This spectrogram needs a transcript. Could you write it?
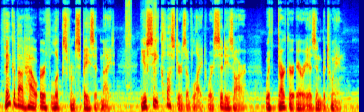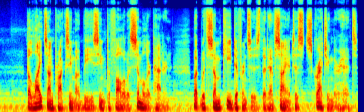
Think about how Earth looks from space at night. You see clusters of light where cities are, with darker areas in between. The lights on Proxima b seem to follow a similar pattern, but with some key differences that have scientists scratching their heads.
